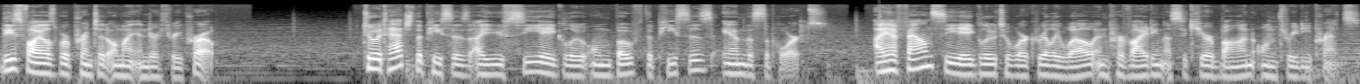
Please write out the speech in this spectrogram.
These files were printed on my Ender 3 Pro. To attach the pieces, I use CA glue on both the pieces and the supports. I have found CA glue to work really well in providing a secure bond on 3D prints.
